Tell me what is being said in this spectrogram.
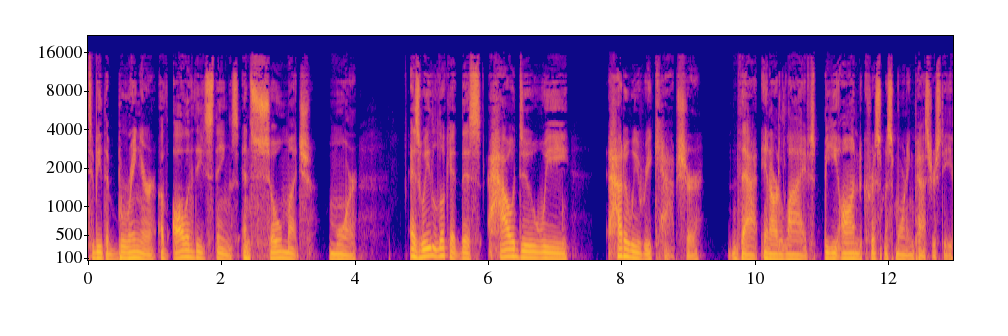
to be the bringer of all of these things and so much more. As we look at this, how do we how do we recapture that in our lives beyond Christmas morning, Pastor Steve?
